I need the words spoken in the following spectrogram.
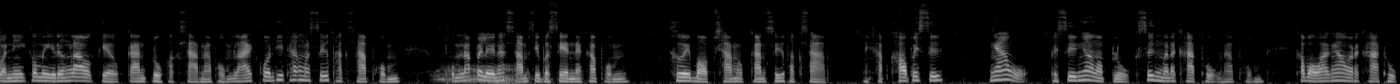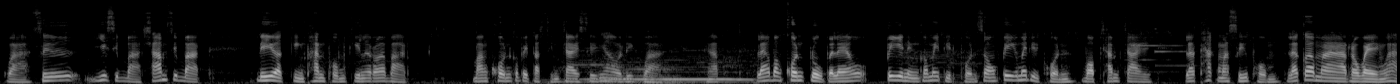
วันนี้ก็มีเรื่องเล่าเกี่ยวกับการปลูกผักสาบนะผมหลายคนที่ทั้งมาซื้อผักสาบผม ผมนับไปเลยนะ30%นะครับผมเคยบอบช้ำกับการซื้อผักสาบนะครับเขาไปซื้อเง่าไปซื้อเง่ามาปลูก ซึ่งมันราคาถูกนะครับผมเขาบอกว่าเง่าราคาถูกกว่า ซื้อ 20 บาท 30 บาท ดีกว่ากิ่งพันธุ์ผมกินละร้อยบาท บางคนก็ไปตัดสินใจซื้อเง่าดีกว่านะครับแล้วบางคนปลูกไปแล้ว ปีหนึ่งก็ไม่ติดผลสองปีก็ไม่ติดผลบอบช้ำใจ แล้วทักมาซื้อผม แล้วก็มาระแวงว่า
